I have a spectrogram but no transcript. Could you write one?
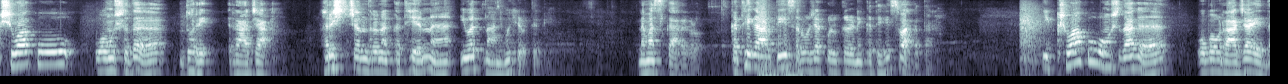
ಇಕ್ಷ್ವಾಕು ವಂಶದ ದೊರೆ ರಾಜ ಹರಿಶ್ಚಂದ್ರನ ಕಥೆಯನ್ನು ಇವತ್ತು ನಾನು ನಿಮಗೆ ಹೇಳ್ತೇನೆ. ನಮಸ್ಕಾರಗಳು. ಕಥೆಗಾರ್ತಿ ಸರೋಜಾ ಕುಲಕರ್ಣಿ ಕಥೆಗೆ ಸ್ವಾಗತ. ಇಕ್ಷ್ವಾಕು ವಂಶದಾಗ ಒಬ್ಬ ರಾಜ ಇದ್ದ,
